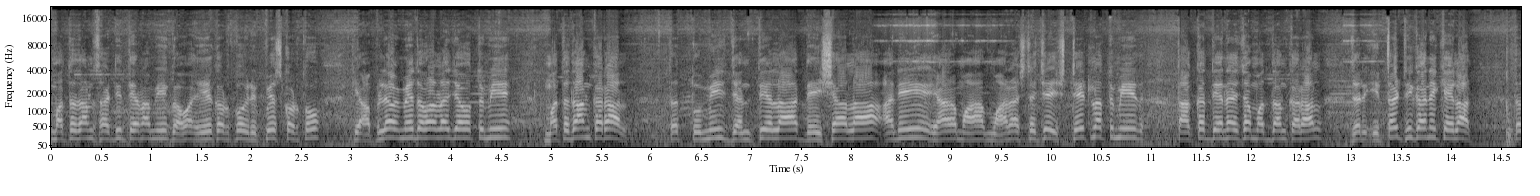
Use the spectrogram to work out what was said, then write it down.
मतदानासाठी त्यांना मी गवा हे करतो रिक्वेस्ट करतो की आपल्या उमेदवाराला जेव्हा तुम्ही मतदान कराल तर तुम्ही जनतेला देशाला आणि ह्या महा महाराष्ट्राच्या स्टेटला तुम्ही ताकद देण्याचं मतदान कराल. जर इतर ठिकाणी केलात तर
